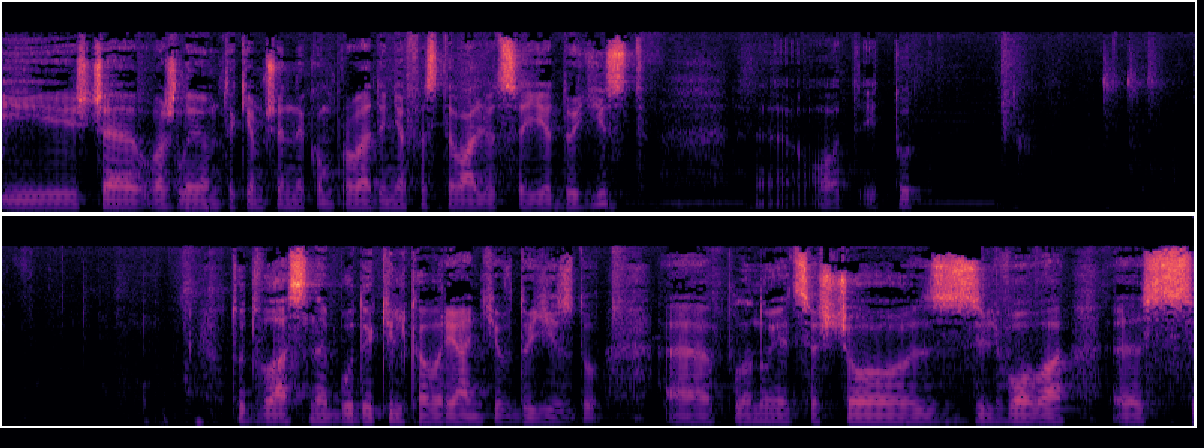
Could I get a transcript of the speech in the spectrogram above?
і ще важливим таким чинником проведення фестивалю це є доїзд. Е, От, і тут, тут, власне, буде кілька варіантів доїзду. Е, Планується, що з Львова з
